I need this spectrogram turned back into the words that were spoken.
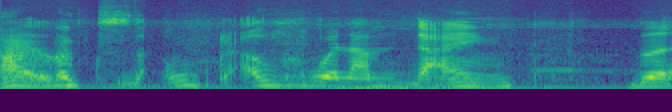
I look so gross when I'm dying. Bleh.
